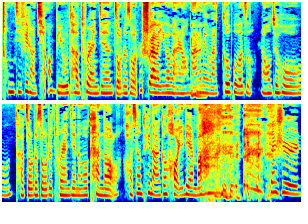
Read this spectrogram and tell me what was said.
冲击非常强，比如他突然间走着走着摔了一个碗，然后拿着那个碗割脖子，然后最后他走着走着突然间能够看到了，好像推拿更好一点吧。但是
